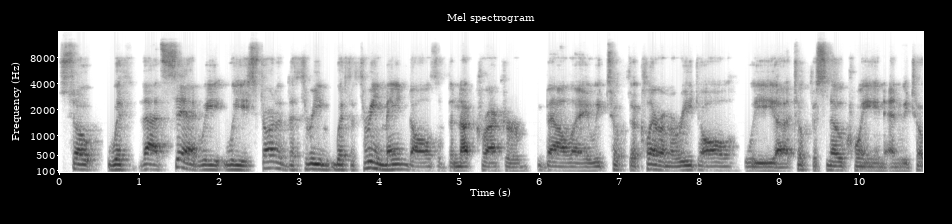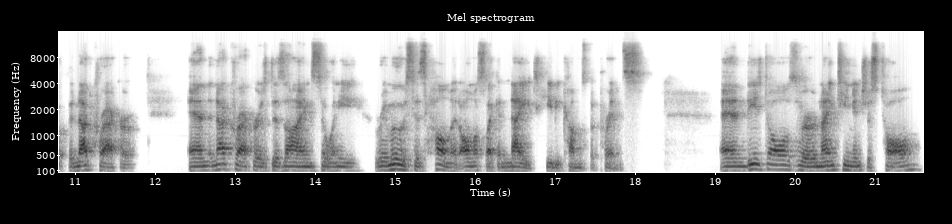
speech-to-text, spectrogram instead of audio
so with that said, we, we started the three, with the three main dolls of the Nutcracker ballet. We took the Clara Marie doll, we uh, took the Snow Queen, and we took the Nutcracker. And the Nutcracker is designed so when he removes his helmet, almost like a knight, he becomes the prince. And these dolls are 19 inches tall.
